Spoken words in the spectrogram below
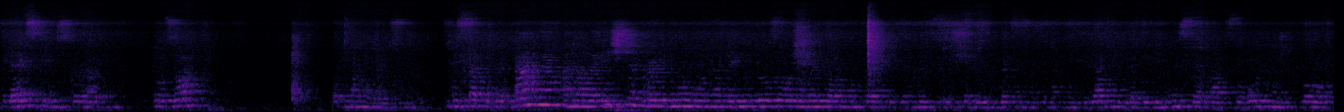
Біляйської міської ради. Хто за? Одноголосно. Десяте питання. Аналогічне про відмову наданні дозволу на виготовлення проекту землеустрою щодо відведення земельної ділянки для будівництва та обслуговування житлового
